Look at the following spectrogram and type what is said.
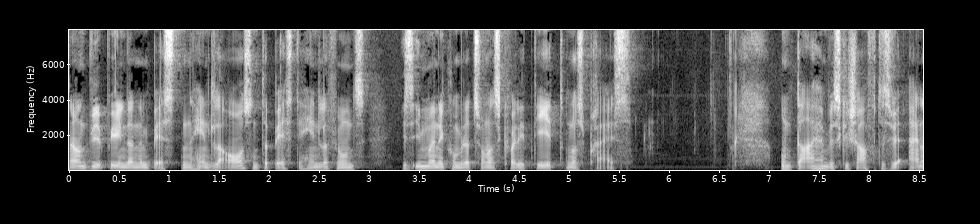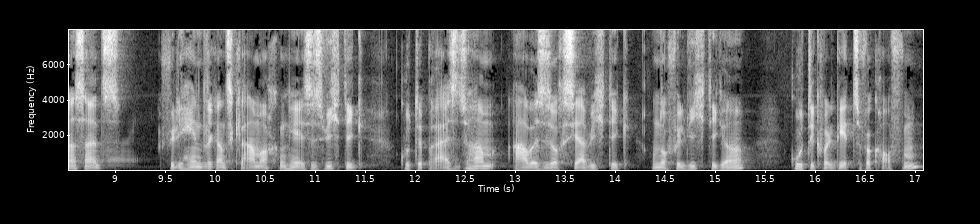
Ja, und wir wählen dann den besten Händler aus und der beste Händler für uns ist immer eine Kombination aus Qualität und aus Preis. Und daher haben wir es geschafft, dass wir einerseits für die Händler ganz klar machen, hey, es ist wichtig, gute Preise zu haben, aber es ist auch sehr wichtig und noch viel wichtiger, gute Qualität zu verkaufen.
